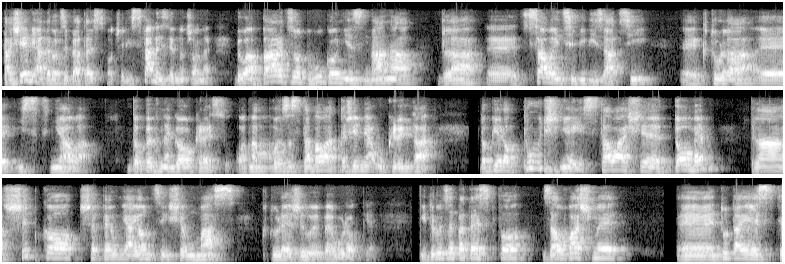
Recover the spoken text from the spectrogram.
Ta ziemia, drodzy braterstwo, czyli Stany Zjednoczone, była bardzo długo nieznana dla e, całej cywilizacji, e, która e, istniała do pewnego okresu. Ona pozostawała, ta ziemia ukryta, dopiero później stała się domem dla szybko przepełniających się mas, które żyły w Europie. I drodzy Państwo, zauważmy, tutaj jest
